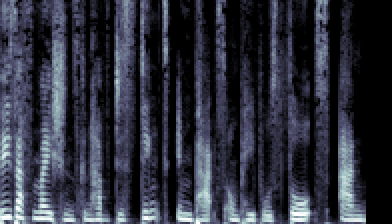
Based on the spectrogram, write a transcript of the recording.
These affirmations can have distinct impacts on people's thoughts and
